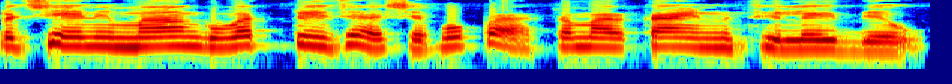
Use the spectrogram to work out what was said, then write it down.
પછી એની માંગ વધતી જશે. પપ્પા તમારે કાંઈ નથી લઈ દેવું.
